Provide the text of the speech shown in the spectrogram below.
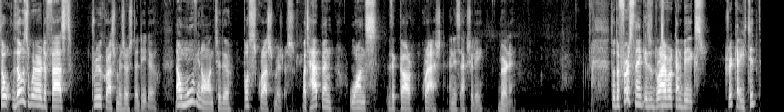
So those were the fast pre-crash measures that they do. Now moving on to the post-crash measures. What happened once the car crashed and is actually burning? So the first thing is the driver can be extricated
